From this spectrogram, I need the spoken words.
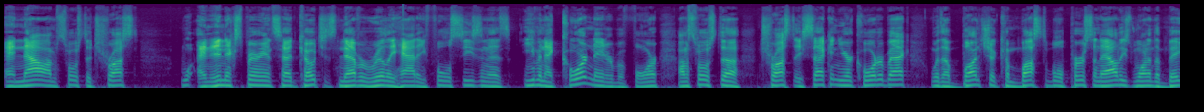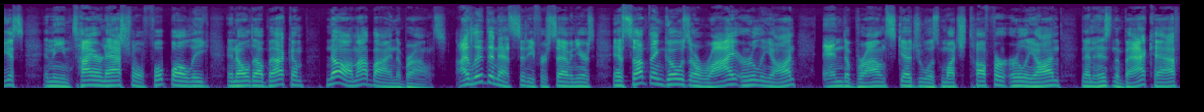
and now I'm supposed to trust an inexperienced head coach that's never really had a full season as even a coordinator before. I'm supposed to trust a second year quarterback with a bunch of combustible personalities, one of the biggest in the entire National Football League, and Odell Beckham. No, I'm not buying the Browns. I lived in that city for seven years. If something goes awry early on, and the Browns' schedule is much tougher early on than it is in the back half,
